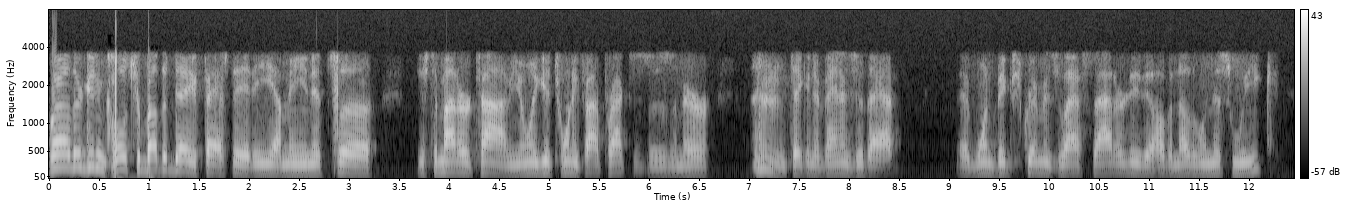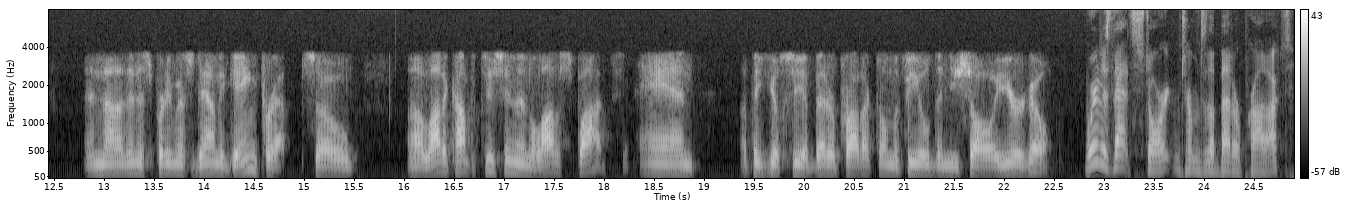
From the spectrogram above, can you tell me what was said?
Well, they're getting closer by the day, Fast Eddie. I mean, it's uh, just a matter of time. You only get 25 practices, and they're taking advantage of that. They had one big scrimmage last Saturday. They'll have another one this week and uh, then it's pretty much down to game prep. So a lot of competition in a lot of spots, and I think you'll see a better product on the field than you saw a year ago. Where does that start in terms of the better product?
